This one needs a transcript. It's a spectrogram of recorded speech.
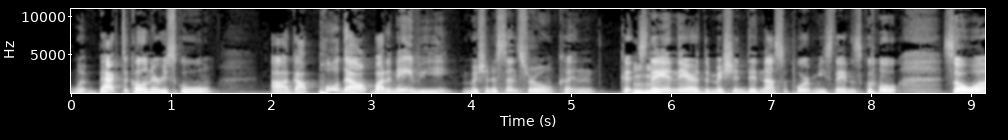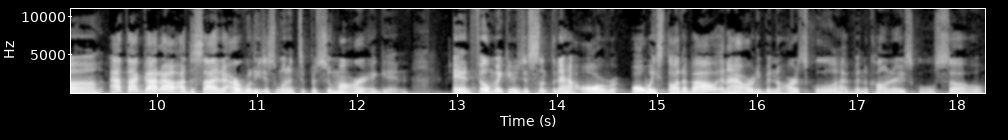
went back to culinary school uh got pulled out by the navy mission essential couldn't couldn't stay in there the mission did not support me staying in school so uh after i got out i decided i really just wanted to pursue my art again and filmmaking is just something I had al- always thought about, and I had already been to art school, I had been to culinary school, so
